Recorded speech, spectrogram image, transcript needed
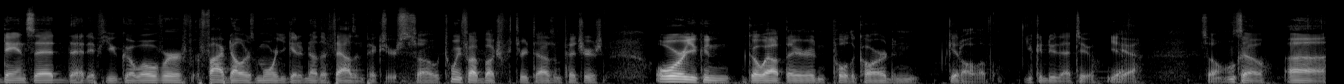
Dan said that if you go over for five dollars more, you get another thousand pictures. So twenty five bucks for three thousand pictures, or you can go out there and pull the card and get all of them. You can do that too. Yeah. So okay. So, uh,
